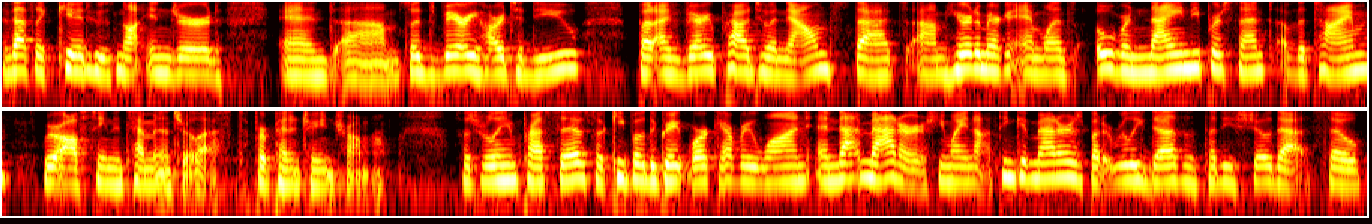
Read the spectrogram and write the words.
And that's a kid who's not injured. And um, so it's very hard to do. But I'm very proud to announce that um, here at American Ambulance, over 90% of the time, we're off scene in 10 minutes or less for penetrating trauma. So it's really impressive. So keep up the great work, everyone. And that matters. You might not think it matters, but it really does. And studies show that. So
